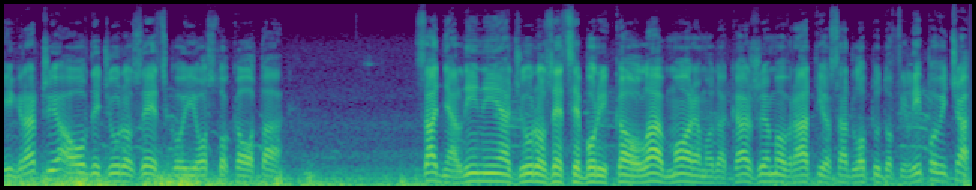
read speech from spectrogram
igrači, a ovde Đuro Zec koji je ostao kao ta zadnja linija, Đuro Zec se bori kao lav, moramo da kažemo, vratio sad loptu do Filipovića.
